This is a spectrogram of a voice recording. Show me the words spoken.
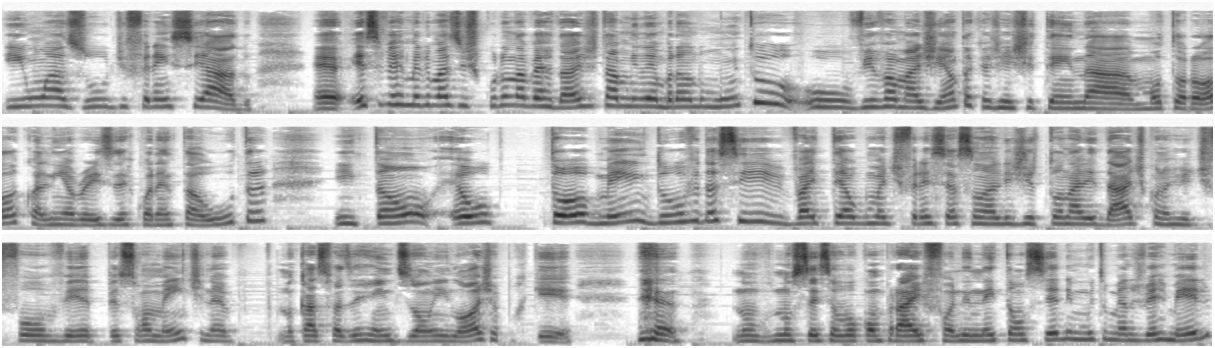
e um azul diferenciado. É, esse vermelho mais escuro, na verdade, está me lembrando muito o Viva Magenta que a gente tem na Motorola com a linha Razer 40 Ultra. Então, eu tô meio em dúvida se vai ter alguma diferenciação ali de tonalidade quando a gente for ver pessoalmente, né? No caso, fazer hands-on em loja, porque não, não sei se eu vou comprar iPhone nem tão cedo e muito menos vermelho.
